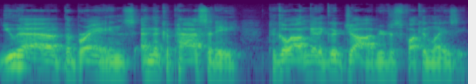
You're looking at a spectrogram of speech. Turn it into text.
you have the brains and the capacity to go out and get a good job. You're just fucking lazy.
